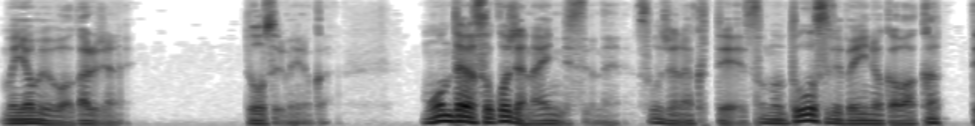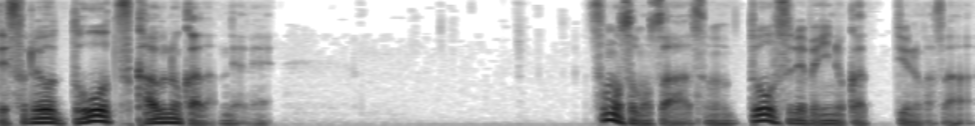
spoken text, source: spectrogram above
まあ、読めばわかるじゃない。どうすればいいのか。問題はそこじゃないんですよね。そうじゃなくて、そのどうすればいいのか分かって、それをどう使うのかなんだよね。そもそもさ、そのどうすればいいのかっていうのがさ、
